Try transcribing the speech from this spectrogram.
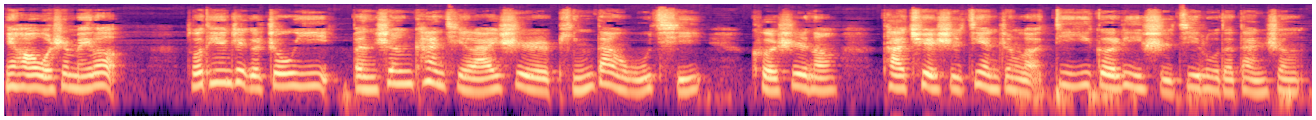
你好，我是梅乐。昨天这个周一本身看起来是平淡无奇，可是呢，它却是见证了第一个历史记录的诞生。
